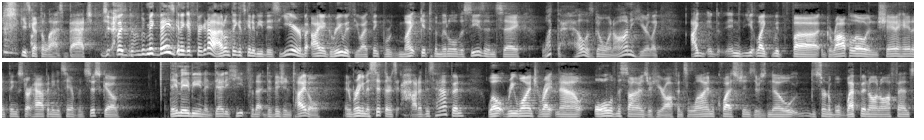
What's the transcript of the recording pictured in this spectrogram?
yes. He's got the last batch. Yeah. But McVay's going to get figured out. I don't think it's going to be this year, but I agree with you. I think we might get to the middle of the season and say, what the hell is going on here? Like, I and like with uh, Garoppolo and Shanahan and things start happening in San Francisco, they may be in a dead heat for that division title, and we're going to sit there and say, "How did this happen?" Well, rewind to right now. All of the signs are here. Offensive line questions. There's no discernible weapon on offense.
